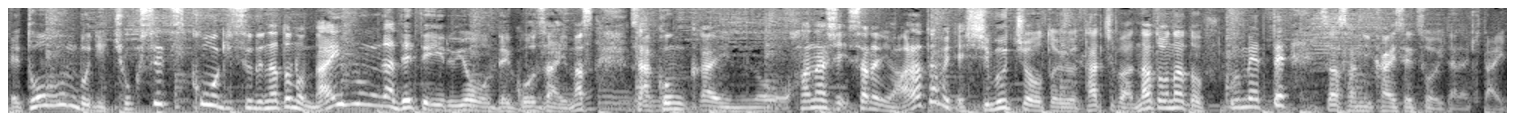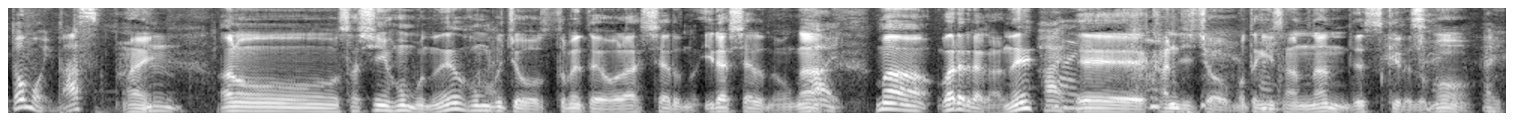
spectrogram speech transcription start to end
えー党本部に直接抗議するなどの内紛が出ているようでございます。さあ今回のお話さらには改めて支部長という立場などなど含めて須田さんに解説をいただきたいと思います。はい、うん。あのー刷新本部のね本部長を務めておらっしゃるの、い、らっしゃるのが、はい。まあ我らがね、はい。えー幹事長茂木さんなんですけれども、はい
